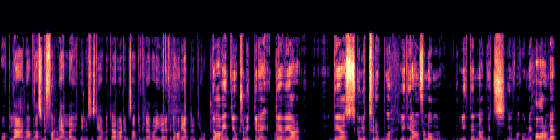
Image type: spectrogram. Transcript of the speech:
och lärande, alltså det formella utbildningssystemet. Det hade varit intressant att gräva vidare för det har vi egentligen inte gjort. Det har vi inte gjort så mycket nej. Ja. Det vi har det jag skulle tro lite grann från de lite nuggets information vi har om det.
